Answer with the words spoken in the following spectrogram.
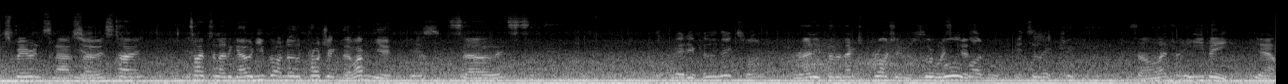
experience now. So Yeah. it's time time to let it go. And you've got another project though, haven't you? Yes. So it's Ready for the next one. ready for the next project, which is Good always more good. model. It's electric. So electric EV, yeah.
